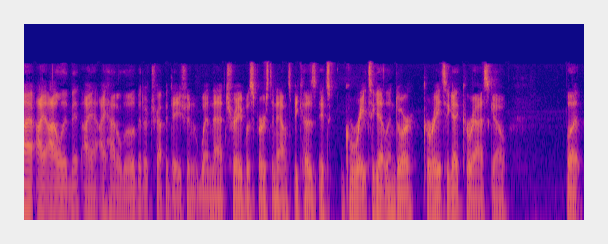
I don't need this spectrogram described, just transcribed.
I, will admit I, I, had a little bit of trepidation when that trade was first announced because it's great to get Lindor, great to get Carrasco, but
